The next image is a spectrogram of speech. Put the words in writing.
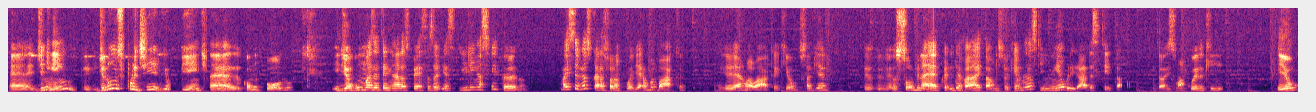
é, de ninguém, de não explodir o ambiente, né, como um todo, e de algumas determinadas peças ali irem aceitando. Mas você vê os caras falando, pô, ele era um babaca. Ele era um babaca, que eu sabia, eu, eu soube na época de levar e tal, não sei o quê, mas assim, ninguém é obrigado a aceitar. Então isso é uma coisa que eu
